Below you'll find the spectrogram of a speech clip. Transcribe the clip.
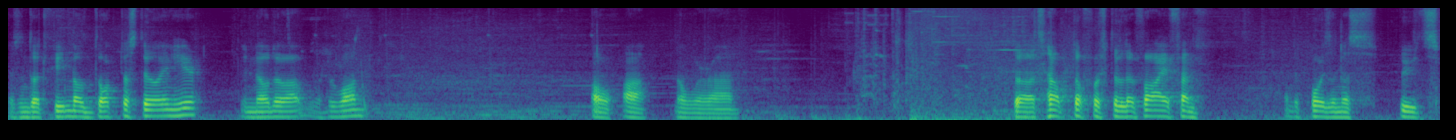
Isn't that female doctor still in here? The one? Oh, ah, no, we're um. That helped off with the Leviathan and the poisonous dudes.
